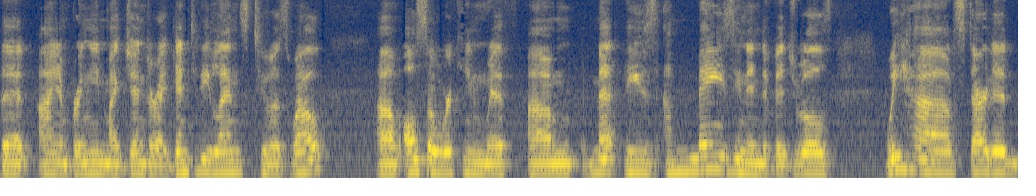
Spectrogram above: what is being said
that I am bringing my gender identity lens to as well. Um, also working with, um, met these amazing individuals. We have started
